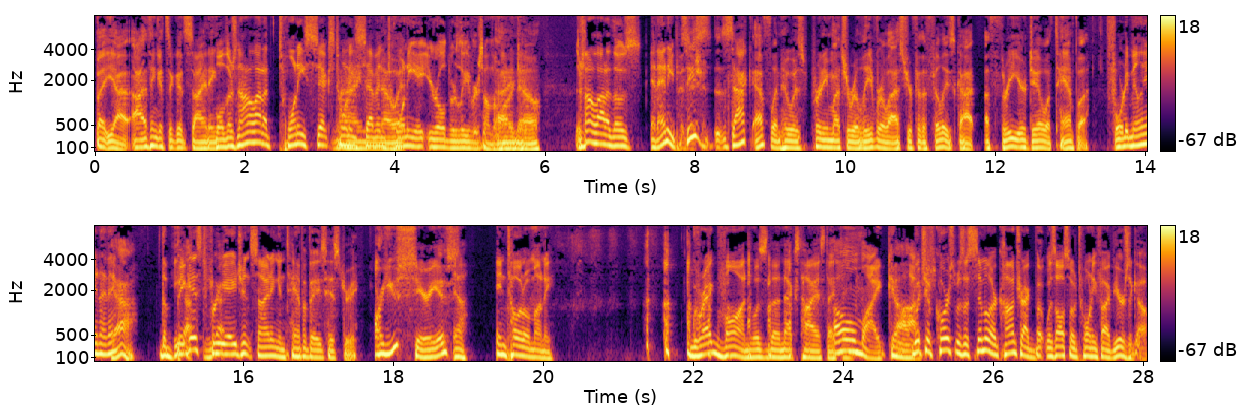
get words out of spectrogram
but yeah, I think it's a good signing. Well, there's not a lot of 26, 27, know it. 28 year old relievers on the I market. know. There's not a lot of those at any See, position. Zach Eflin, who was pretty much a reliever last year for the Phillies, got a three year deal with Tampa. 40 million, I think. Yeah. The He biggest he free got- agent signing in Tampa Bay's history. Are you serious? Yeah. In total money. Greg Vaughn was the next highest, I think. Oh my god. Which, of course, was a similar contract, but was also 25 years ago.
